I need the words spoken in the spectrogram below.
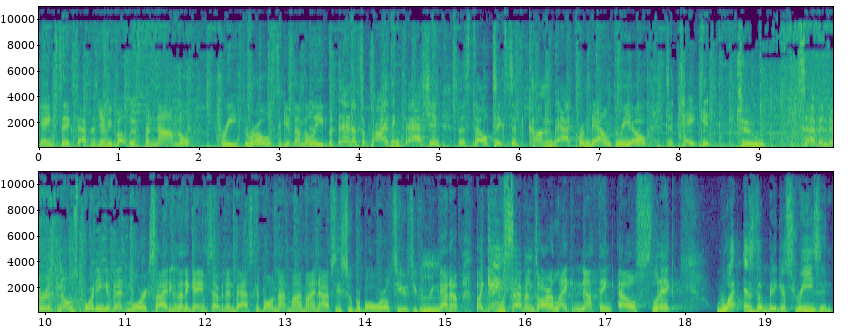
game six after Jimmy Butler's phenomenal free throws to give them the lead. But then in surprising fashion, the Celtics have come back from down 3-0 to take it to seven. There is no sporting event more exciting than a game seven in basketball. Not in my mind. Obviously, Super Bowl, World Series, you can bring mm. that up. But game sevens are like nothing else. Slick, what is the biggest reason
